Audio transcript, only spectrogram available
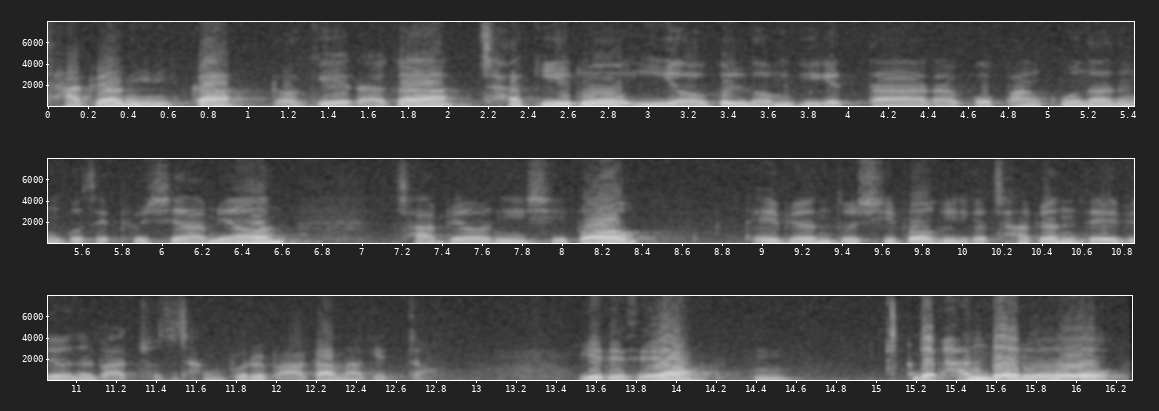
차변이니까 여기에다가 차기로 2억을 넘기겠다라고 빵꾸 나는 곳에 표시하면 차변이 10억, 대변도 10억이니까 차변 대변을 맞춰서 장부를 마감하겠죠. 이해되세요? 음. 근데 반대로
